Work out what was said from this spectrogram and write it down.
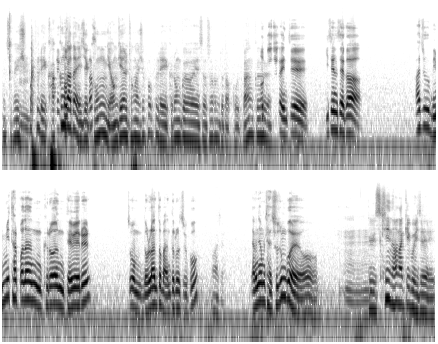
그치 그게 음. 슈퍼플레이 가끔 어? 가다 이제 궁 연계를 통한 슈퍼플레이 그런 거에서 소름 돋았고 나는 그 거기다가 이제 이센세가 아주 밋밋할 뻔한 그런 대회를 좀 논란도 만들어주고 맞아 양념을 잘 쳐준 거예요. 음, 그 스킨 하나 끼고 이제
